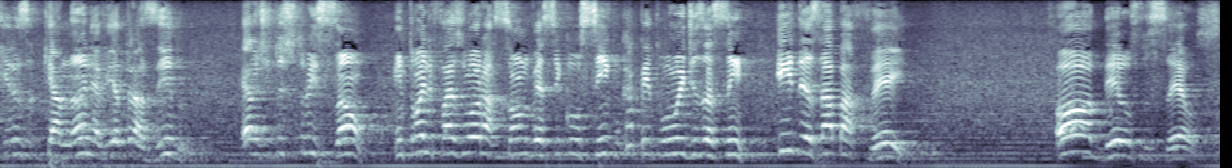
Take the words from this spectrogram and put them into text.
que, eles, que havia trazido, era de destruição. Então ele faz uma oração no versículo 5, capítulo 1, e diz assim: E desabafei, ó Deus dos céus,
